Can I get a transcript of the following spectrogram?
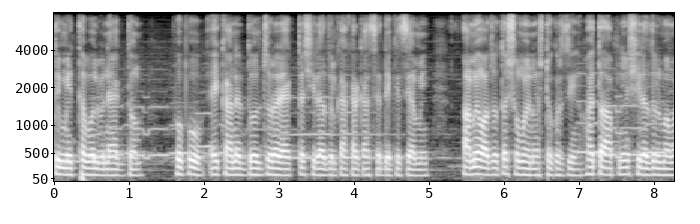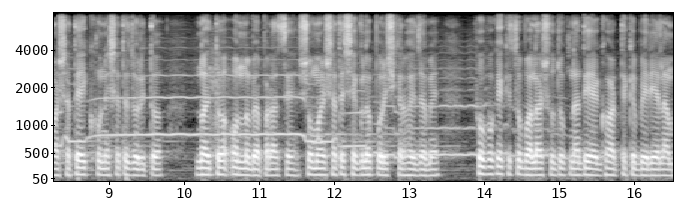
তুই মিথ্যা বলবি না একদম। ফুপু, এই কানের দোল জোড়ার একটা সিরাজুল কাকার কাছে দেখেছি আমি। আমি অযথা সময় নষ্ট করছি। হয়তো আপনিও সিরাজুল মামার সাথে এই খুনের সাথে জড়িত। নয়তো অন্য ব্যাপার আছে। সময়ের সাথে সেগুলো পরিষ্কার হয়ে যাবে। ফুপুকে কিছু বলার সুযোগ না দিয়ে ঘর থেকে বেরিয়ে এলাম।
